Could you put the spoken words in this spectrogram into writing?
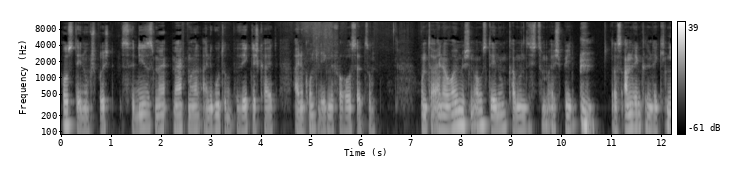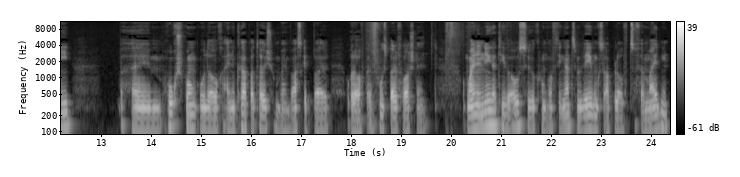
Ausdehnung spricht, ist für dieses Merkmal eine gute Beweglichkeit eine grundlegende Voraussetzung. Unter einer räumlichen Ausdehnung kann man sich zum Beispiel das Anwinkeln der Knie beim Hochsprung oder auch eine Körpertäuschung beim Basketball oder auch beim Fußball vorstellen. Um eine negative Auswirkung auf den ganzen Bewegungsablauf zu vermeiden,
